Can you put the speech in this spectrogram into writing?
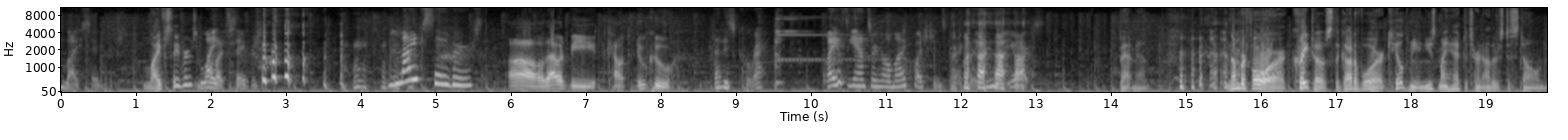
lifesavers. Lifesavers? Lifesavers. lifesavers. oh, that would be Count Dooku. That is correct. Why is he answering all my questions correctly and not yours? Batman. Number four, Kratos, the god of war, killed me and used my head to turn others to stone.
